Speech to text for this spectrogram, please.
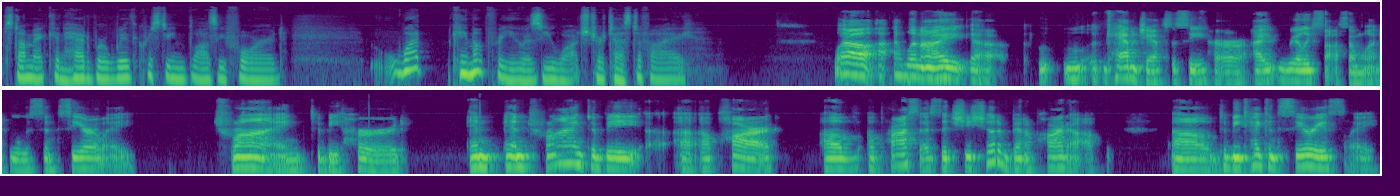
stomach, and head were with Christine Blasey Ford. What came up for you as you watched her testify? Well, when I uh, had a chance to see her, I really saw someone who was sincerely trying to be heard and, and trying to be a, a part of a process that she should have been a part of, uh, to be taken seriously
